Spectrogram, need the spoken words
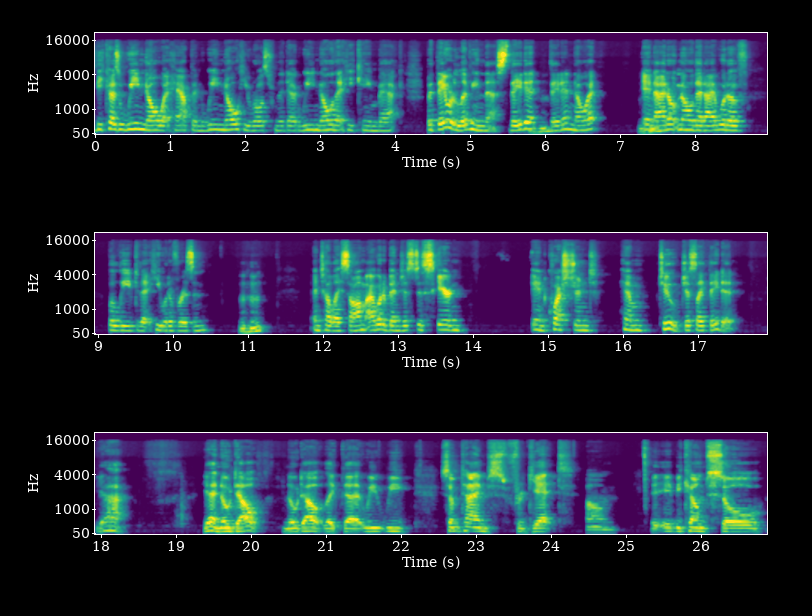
because we know what happened. We know he rose from the dead. We know that he came back. But they were living this. They didn't mm-hmm. they didn't know it. Mm-hmm. And I don't know that I would have believed that he would have risen mm-hmm. until I saw him. I would have been just as scared and questioned him too, just like they did. Yeah. Yeah, no doubt. No doubt. Like that we we sometimes forget um it, it becomes so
